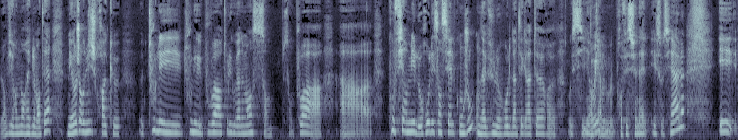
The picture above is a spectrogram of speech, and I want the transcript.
l'environnement réglementaire, mais aujourd'hui je crois que euh, tous les tous les pouvoirs, tous les gouvernements s'en- s'emploient à, à confirmer le rôle essentiel qu'on joue. On a vu le rôle d'intégrateur euh, aussi en Oui. termes professionnels et social. Et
